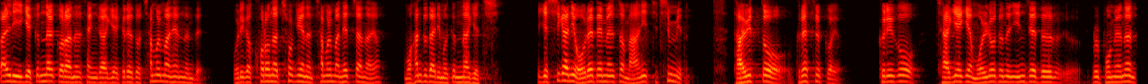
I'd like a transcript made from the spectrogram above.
빨리 이게 끝날 거라는 생각에 그래도 참을만 했는데 우리가 코로나 초기에는 참을만 했잖아요. 뭐 한두 달이면 끝나겠지. 이게 시간이 오래되면서 많이 지칩니다. 다윗도 그랬을 거예요. 그리고 자기에게 몰려드는 인재들을 보면은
